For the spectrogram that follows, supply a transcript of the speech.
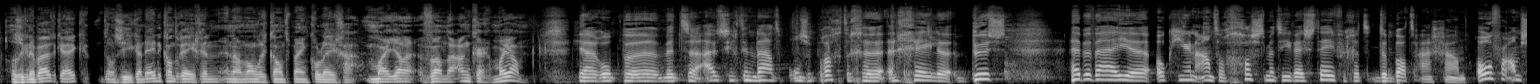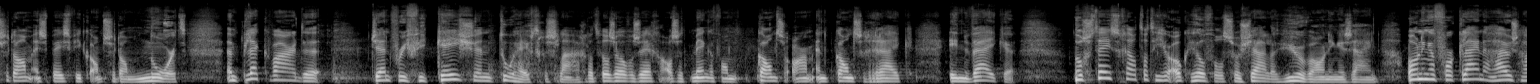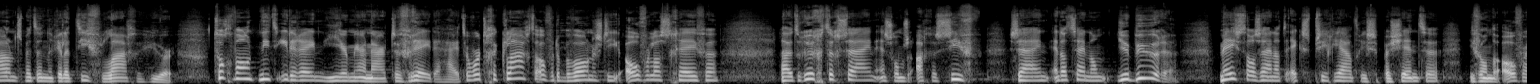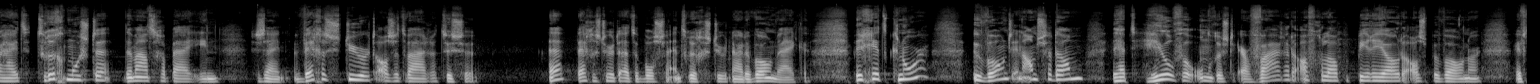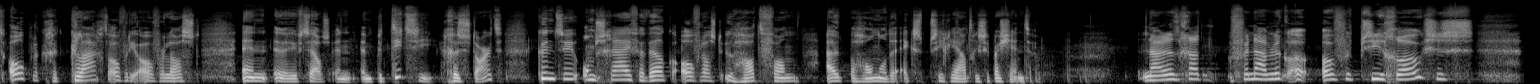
Als ik naar buiten kijk, dan zie ik aan de ene kant regen... en aan de andere kant mijn collega Marianne van der Anker. Marjan. Ja, Rob, uh, met uh, uitzicht inderdaad op onze prachtige uh, gele bus hebben wij uh, ook hier een aantal gasten met wie wij stevig het debat aangaan. Over Amsterdam en specifiek Amsterdam-Noord. Een plek waar de gentrification toe heeft geslagen. Dat wil zoveel zeggen als het mengen van kansarm en kansrijk in wijken. Nog steeds geldt dat hier ook heel veel sociale huurwoningen zijn. Woningen voor kleine huishoudens met een relatief lage huur. Toch woont niet iedereen hier meer naar tevredenheid. Er wordt geklaagd over de bewoners die overlast geven luidruchtig zijn en soms agressief zijn. En dat zijn dan je buren. Meestal zijn dat ex-psychiatrische patiënten die van de overheid terug moesten de maatschappij in. Ze zijn weggestuurd als het ware tussen weggestuurd uit de bossen en teruggestuurd naar de woonwijken. Brigitte Knor, u woont in Amsterdam. U hebt heel veel onrust ervaren de afgelopen periode als bewoner. U heeft openlijk geklaagd over die overlast. En u heeft zelfs een, een petitie gestart. Kunt u omschrijven welke overlast u had van uitbehandelde ex-psychiatrische patiënten? Nou, dat gaat voornamelijk over psychoses.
